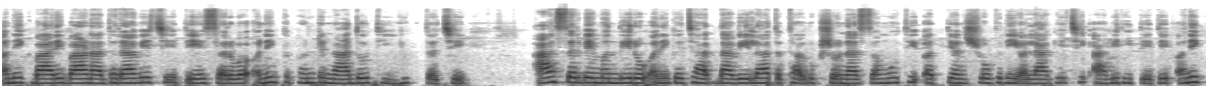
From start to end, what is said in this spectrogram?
અનેક બારી બાણા ધરાવે છે, તે સર્વ અનેક ઘંટનાદોથી યુક્ત છે. આ સર્વે મંદિરો અનેક જાતના વેલા તથા વૃક્ષોના સમૂહથી અત્યંત શોભનીય લાગે છે. આવી રીતે તે અનેક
